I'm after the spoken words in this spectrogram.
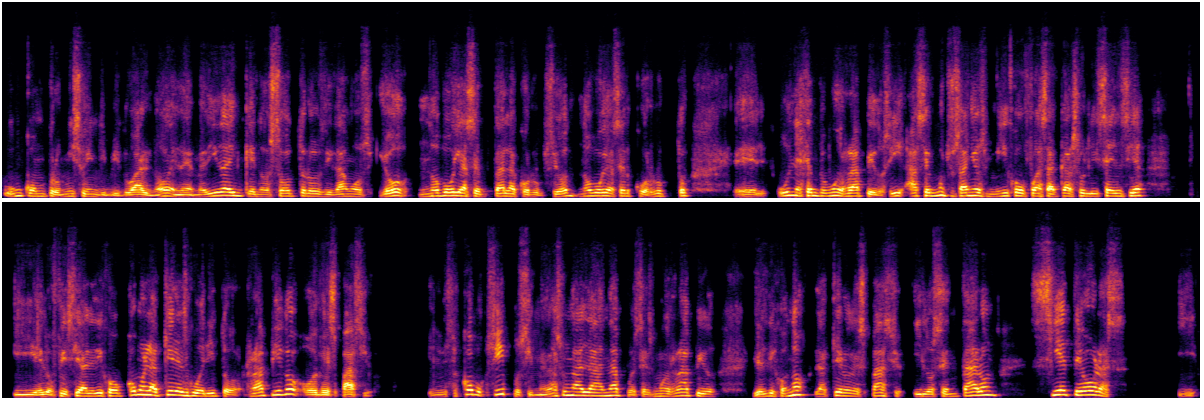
un compromiso individual, ¿no? En la medida en que nosotros digamos, yo no voy a aceptar la corrupción, no voy a ser corrupto. un ejemplo muy rápido, ¿sí? Hace muchos años mi hijo fue a sacar su licencia y el oficial le dijo, ¿cómo la quieres, güerito? ¿Rápido o despacio? Y le dice, ¿cómo? Sí, pues si me das una lana, pues es muy rápido. Y él dijo, no, la quiero despacio. Y lo sentaron siete horas y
